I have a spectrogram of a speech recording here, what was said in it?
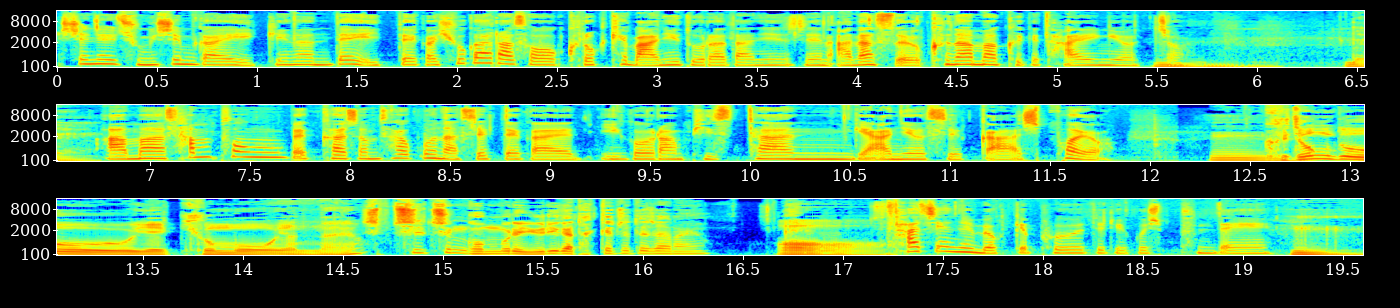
시내 중심가에 있긴 한데 이때가 휴가라서 그렇게 많이 돌아다니진 않았어요. 그나마 그게 다행이었죠. 네. 아마 삼풍백화점 사고 났을 때가 이거랑 비슷한 게 아니었을까 싶어요. 음, 그 정도의 규모였나요? 17층 건물에 유리가 다 깨졌대잖아요. 어. 사진을 몇 개 보여드리고 싶은데 음.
